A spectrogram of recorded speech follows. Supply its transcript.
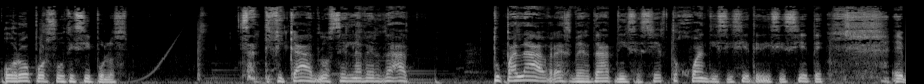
oró por sus discípulos. Santificadlos en la verdad. Tu palabra es verdad, dice, ¿cierto? Juan 17, 17. Eh,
